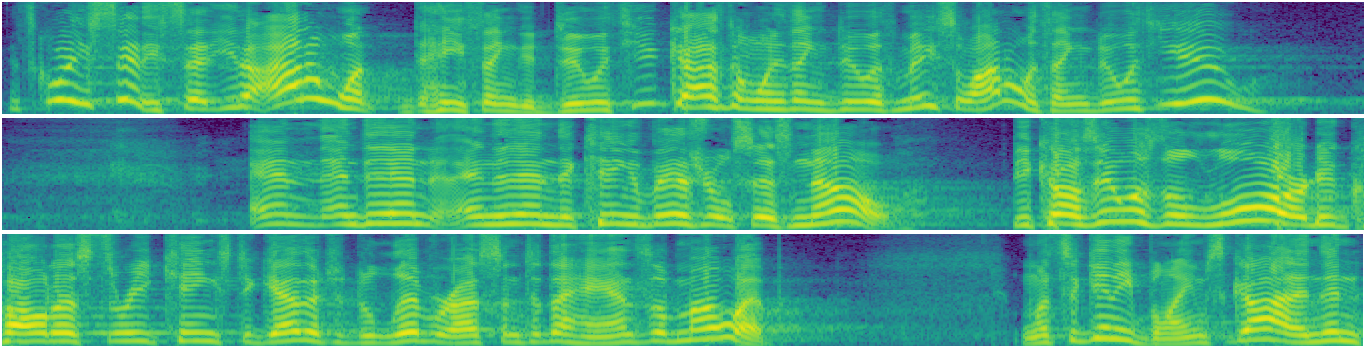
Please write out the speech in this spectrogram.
That's what he said. He said, You know, I don't want anything to do with you. Guys don't want anything to do with me, so I don't want anything to do with you. And, and, then, and then the king of Israel says, No, because it was the Lord who called us three kings together to deliver us into the hands of Moab. Once again, he blames God. And then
